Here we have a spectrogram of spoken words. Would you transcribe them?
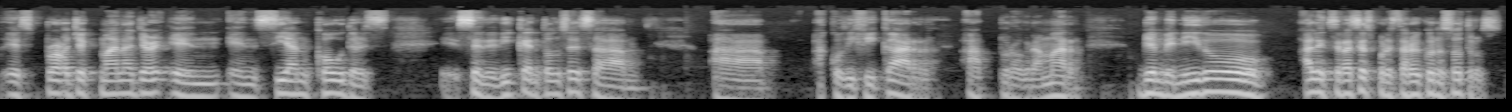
es Project Manager en, en Cian Coders. Eh, se dedica entonces a, a, codificar, a programar. Bienvenido, Alex, gracias por estar hoy con nosotros.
